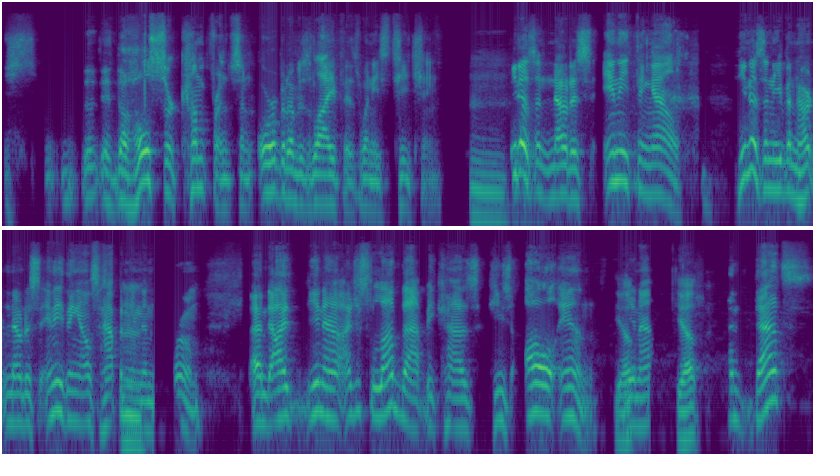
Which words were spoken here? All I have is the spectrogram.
he- the, the whole circumference and orbit of his life is when he's teaching. Mm. He doesn't notice anything else. He doesn't even notice anything else happening Mm. in the room. And I, you know, I just love that because he's all in. You know, yep and that's,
